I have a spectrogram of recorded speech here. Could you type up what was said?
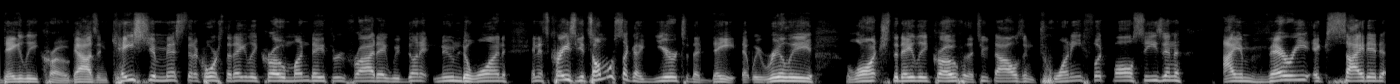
Daily Crow. Guys, in case you missed it, of course, the Daily Crow, Monday through Friday, we've done it noon to one. And it's crazy. It's almost like a year to the date that we really launched the Daily Crow for the 2020 football season. I am very excited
